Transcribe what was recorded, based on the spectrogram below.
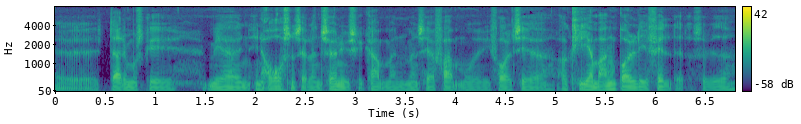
øh, der er det måske mere en, en Horsens eller en Sønderjyske kamp, man, man ser frem mod i forhold til at, at klire mange bolde i feltet og så videre.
